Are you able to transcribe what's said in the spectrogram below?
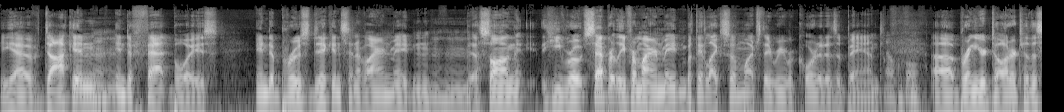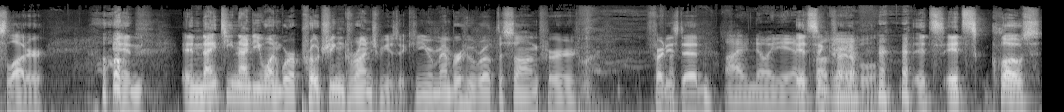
You have Dokken Mm-hmm. into Fat Boys, into Bruce Dickinson of Iron Maiden, a song he wrote separately from Iron Maiden, but they liked so much they re-recorded as a band. Oh, cool. Uh, Bring Your Daughter to the Slaughter. in in 1991, we're approaching grunge music. Can you remember who wrote the song for Freddy's Dead? I have no idea. It's Jam? incredible. it's it's close.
